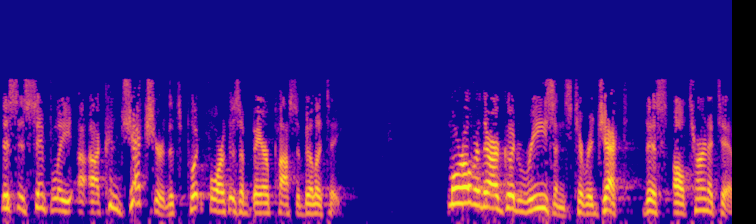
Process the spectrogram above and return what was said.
This is simply a, a conjecture that's put forth as a bare possibility. Moreover, there are good reasons to reject this alternative.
